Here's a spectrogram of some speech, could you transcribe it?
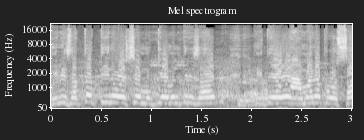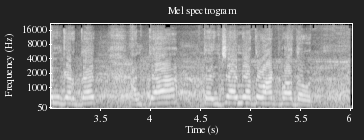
गेली सतत तीन वर्ष मुख्यमंत्री साहेब इथे येऊन आम्हाला प्रोत्साहन करतात आणि त्या त्यांची आम्ही आता वाट पाहत आहोत.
